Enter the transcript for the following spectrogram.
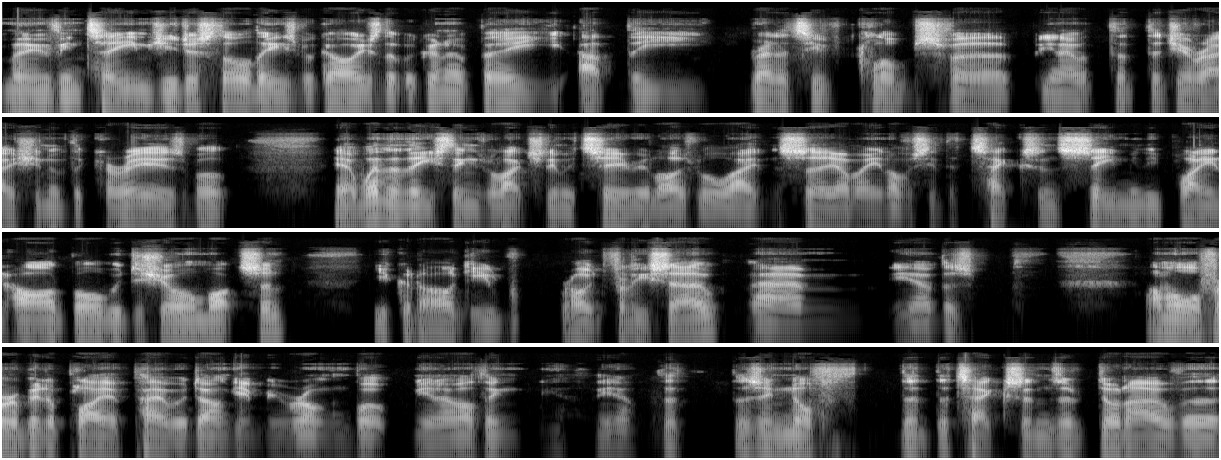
moving teams? You just thought these were guys that were going to be at the relative clubs for you know the, the duration of the careers. But yeah, whether these things will actually materialise, we'll wait and see. I mean, obviously the Texans seemingly playing hardball with Deshaun Watson. You could argue rightfully so. Um, you know, there's I'm all for a bit of player power. Don't get me wrong, but you know, I think you know the, there's enough that the Texans have done over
